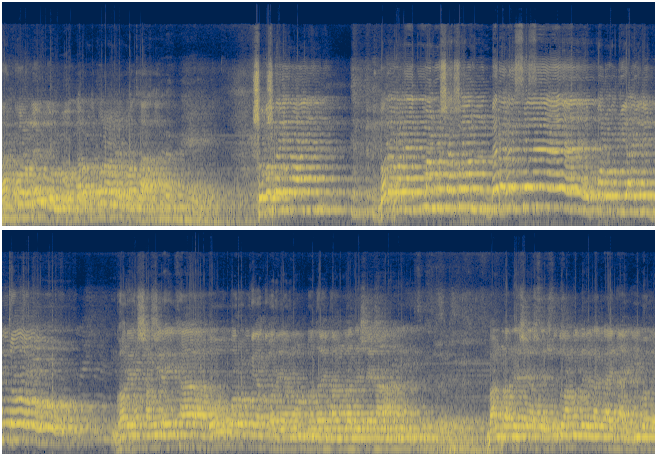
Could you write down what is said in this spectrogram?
রাগ করলেও বলব, কারণ কোরআনের কথা। শুধু তাই নয় বলে অনেক মানুষ এখন বেড়ে গেছে পরকিয়ায় ঘরে স্বামী রেখা, বউ পরকিয়া করে, এমন বোধহয় বাংলাদেশে নাই। বাংলাদেশে আছে, শুধু আমাদের এলাকায় নাই, কি বলে?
